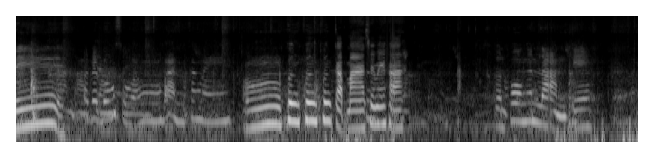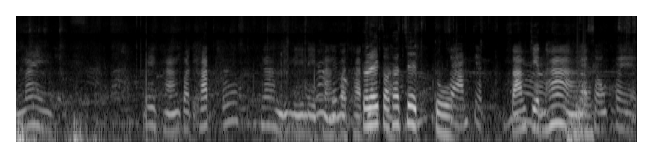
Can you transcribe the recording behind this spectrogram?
เด้ไปไปบวงสรวงบ้านข้างในอ๋อเพิ่งเพิ่งเพิ่งกลับมาใช่ไหมคะต้นโพเงินล้านแกในเลขหางประทัดโอ้งามอีหลีเลขหางประทัดตัวเลขก็แค่เจ็ดตัวสามเจ็ดสามเจ็ดห้าและสองแปด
